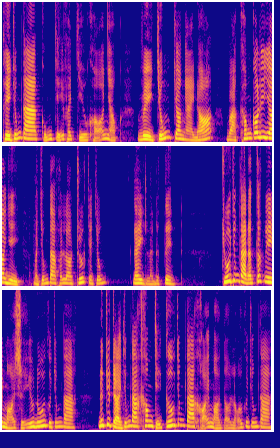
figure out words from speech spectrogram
thì chúng ta cũng chỉ phải chịu khổ nhọc vì chúng cho ngày đó và không có lý do gì mà chúng ta phải lo trước cho chúng. Đây là đức tin. Chúa chúng ta đã cất đi mọi sự yếu đuối của chúng ta. Đức Chúa Trời chúng ta không chỉ cứu chúng ta khỏi mọi tội lỗi của chúng ta,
